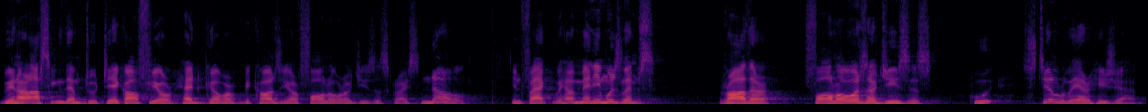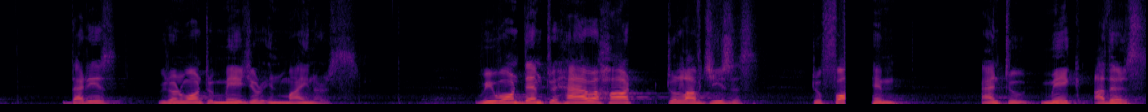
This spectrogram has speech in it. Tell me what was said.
We're not asking them to take off your head cover because you're a follower of Jesus Christ. No. In fact, we have many Muslims, rather followers of Jesus, who still wear hijab. That is, we don't want to major in minors. We want them to have a heart to love Jesus, to follow him, and to make others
